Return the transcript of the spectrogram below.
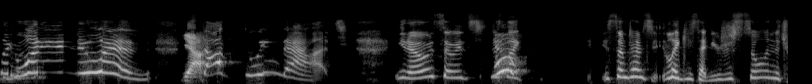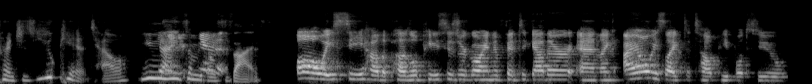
Like, mm-hmm. what are you doing? Yeah. Stop doing that. You know, so it's just yeah. like sometimes like you said you're just so in the trenches you can't tell you yeah, need you somebody else's eyes always see how the puzzle pieces are going to fit together and like i always like to tell people to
